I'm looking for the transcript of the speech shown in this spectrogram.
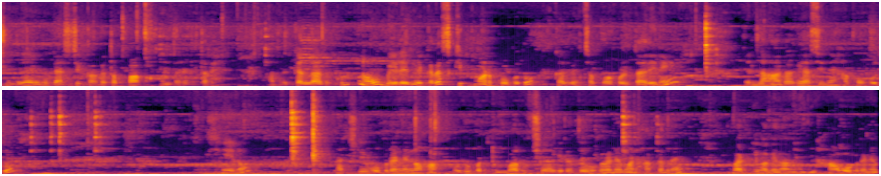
ತಿಂದರೆ ಗ್ಯಾಸ್ಟಿಕ್ ಆಗುತ್ತಪ್ಪ ಅಂತ ಹೇಳ್ತಾರೆ. ಅದಕ್ಕೆಲ್ಲದಕ್ಕೂ ನಾವು ಬೇಳೆ ಬೇಕಾದ್ರೆ ಸ್ಕಿಪ್ ಮಾಡ್ಕೋಬೋದು. ಕರ್ಬೇವಿನ ಸೊಪ್ಪು ಹಾಕ್ಕೊಳ್ತಾ ಇದ್ದೀನಿ. ಎಲ್ಲ ಹಾಗಾಗಿ ಹಸಿನೇ ಹಾಕ್ಕೋಬೋದು ಏನು? ಆ್ಯಕ್ಚುಲಿ ಒಗ್ಗರಣೆನೂ ಹಾಕ್ಬೋದು ಬಟ್ ತುಂಬ ರುಚಿಯಾಗಿರುತ್ತೆ ಒಗ್ಗರಣೆ ಮಾಡಿ ಹಾಕಿದ್ರೆ. ಬಟ್ ಇವಾಗ ನಾನು ಆ ಒಗ್ಗರಣೆ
